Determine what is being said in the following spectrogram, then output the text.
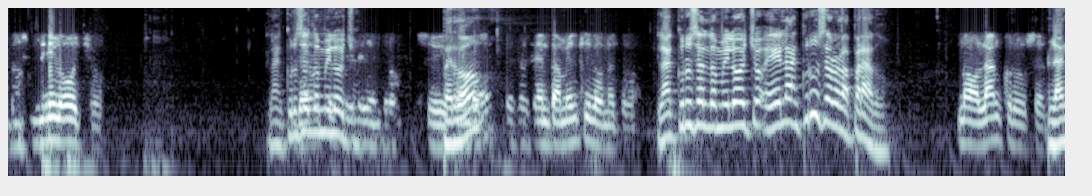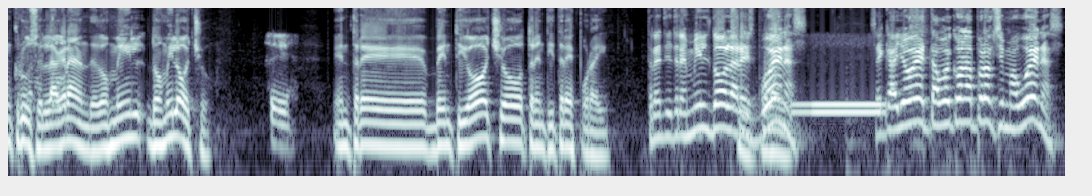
2008. Land Cruiser 2008. Sí, ¿Perdón? con 60 mil kilómetros. Land Cruiser 2008, ¿es Land Cruiser o la Prado? No, Land Cruiser. Land Cruiser, la grande, 2000, 2008, Sí. entre 28 o 33 por ahí. 33 mil dólares. Buenas. Se cayó esta, voy con la próxima. Buenas.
